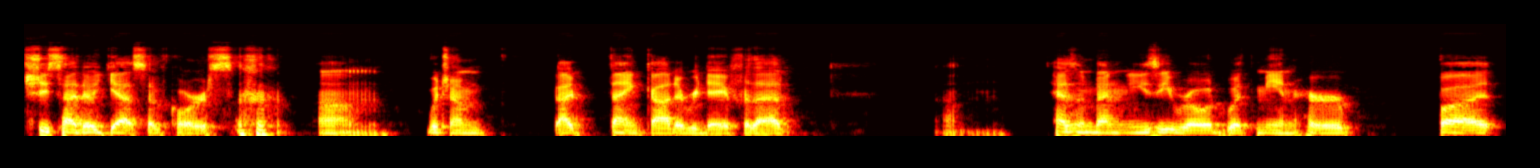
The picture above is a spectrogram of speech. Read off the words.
she said, oh, "Yes, of course," um, which I'm I thank God every day for that. Um, hasn't been an easy road with me and her, but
